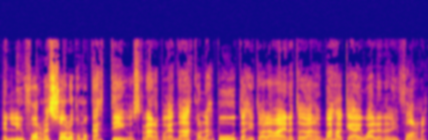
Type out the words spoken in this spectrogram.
en el informe solo como castigos. Claro, porque andabas con las putas y toda la vaina, entonces bueno, vas a quedar igual en el informe.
